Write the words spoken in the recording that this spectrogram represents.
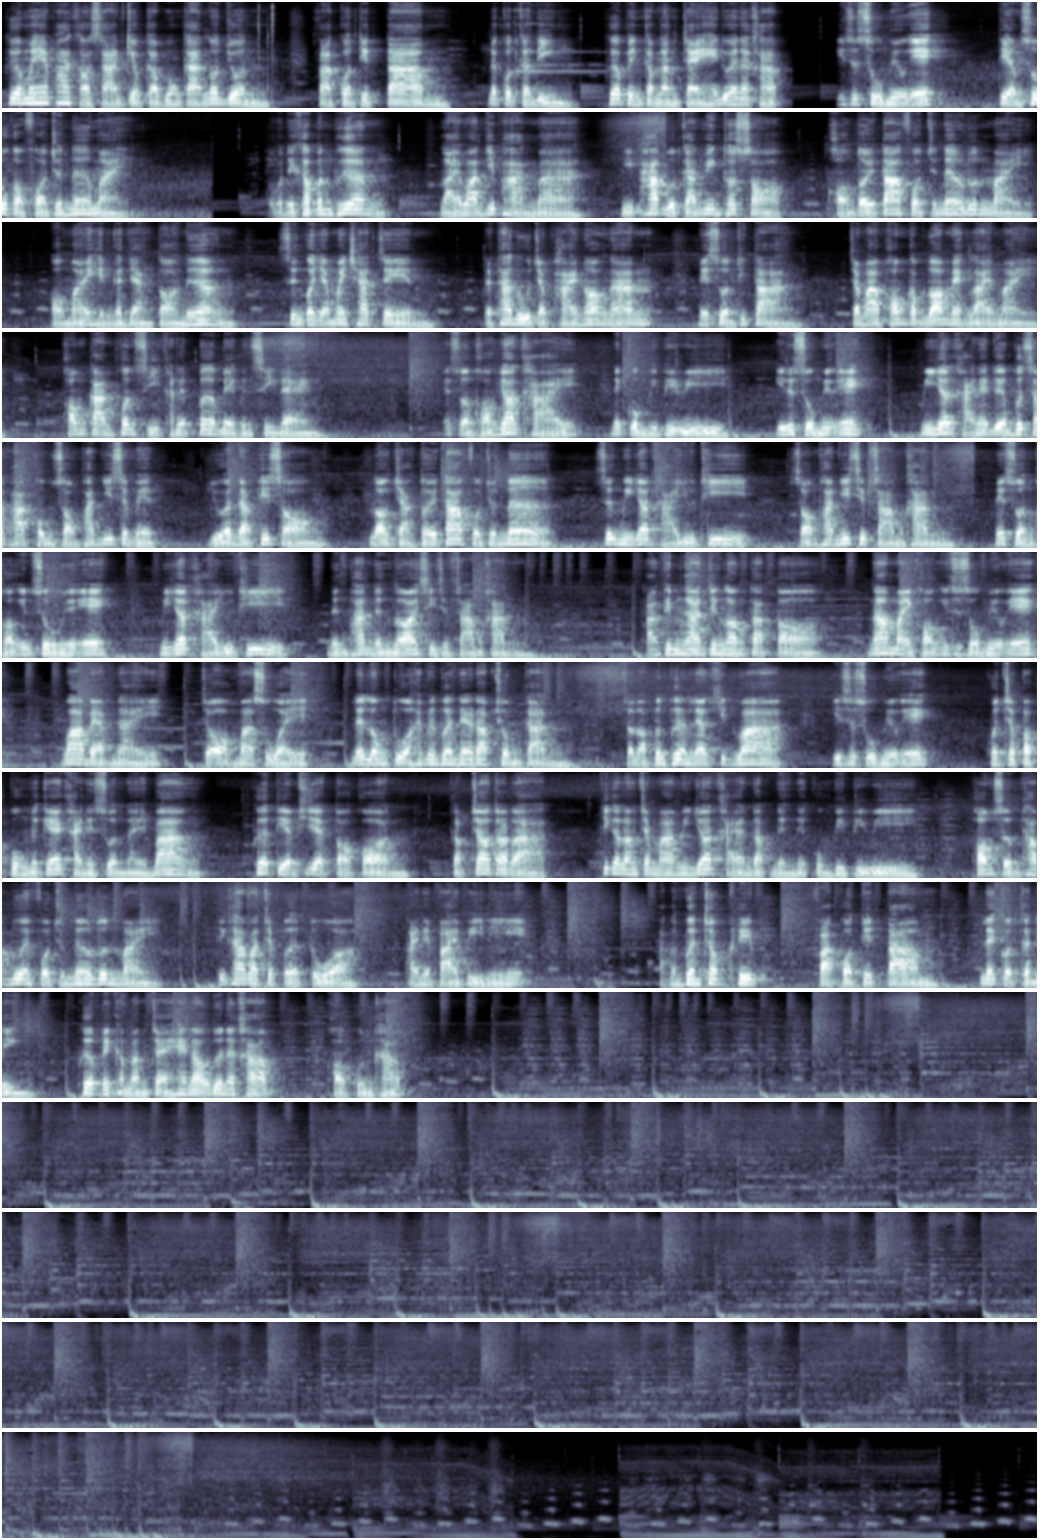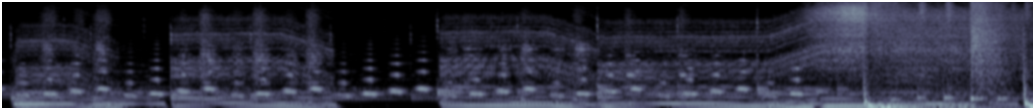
เพื่อไม่ให้พลาดข่าวสารเกี่ยวกับวงการรถยนต์ ฝากกดติดตาม และกดกระดิ่ง เพื่อเป็นกำลังใจให้ด้วยนะครับ Isuzu m i l X เตรียมสู้กับ Fortuner ใหม่ สวัสดีครับเพื่อนๆ หลายวันที่ผ่านมา มีภาพหลุดการวิ่งทดสอบของ Toyota Fortuner รุ่นใหม่ ออกมาให้เห็นกันอย่างต่อเนื่อง ซึ่งก็ยังไม่ชัดเจน แต่ถ้าดูจากภายนอกนั้น ในส่วนที่ต่างจะมาพร้อมกับล้อแม็กลายใหม่ พร้อมการพ่นสีคาลิเปอร์เบรกเป็นสีแดง ในส่วนของยอดขายในกลุ่ม PPV Isuzu m i l X มียอดขายในเดือนพฤษภาคม 2021 อยู่อันดับที่ 2 รองจาก Toyota Fortuner ซึ่งมียอดขายอยู่ที่ 2,023 คัน ในส่วนของ Isuzu m i l X มียอดขายอยู่ที่ 1,143 คัน ทางทีมงานจึงลองตัดต่อ หน้าใหม่ของ Isuzu m i l X ว่าแบบไหนจะออกมาสวย และลงตัวให้เพื่อนๆได้รับชมกันสำหรับเพื่อนๆแล้วคิดว่า Isuzu m i l X ควรจะปรับปรุงหรือแก้ไขในส่วนไหนบ้าง เพื่อเตรียมที่จะต่อกรกับเจ้าตลาด ที่กำลังจะมามียอดขายอันดับหนึ่งในกลุ่ม PPV พร้อมเสริมทับด้วย Fortuner รุ่นใหม่ ที่คาดว่าจะเปิดตัวภายในปลายปีนี้ หากเพื่อนๆชอบคลิป ฝากกดติดตามและกดกระดิ่ง เพื่อเป็นกำลังใจให้เราด้วยนะครับ ขอบคุณครับ「Thank you.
